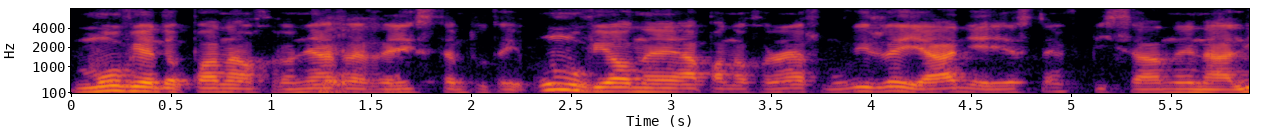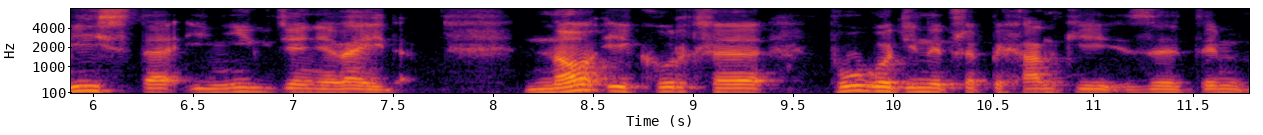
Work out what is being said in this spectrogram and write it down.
mówię do pana ochroniarza, że jestem tutaj umówiony, a pan ochroniarz mówi, że ja nie jestem wpisany na listę i nigdzie nie wejdę. No i kurczę, pół godziny przepychanki z tym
